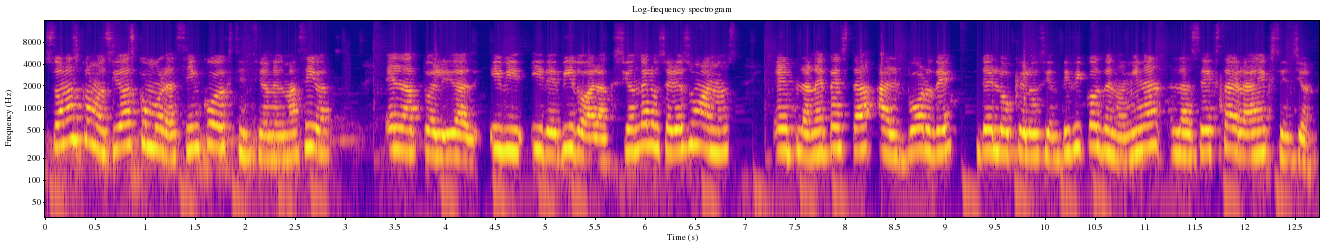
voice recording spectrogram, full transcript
Son las conocidas como las cinco extinciones masivas. En la actualidad y, debido a la acción de los seres humanos, el planeta está al borde de lo que los científicos denominan la sexta gran extinción.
